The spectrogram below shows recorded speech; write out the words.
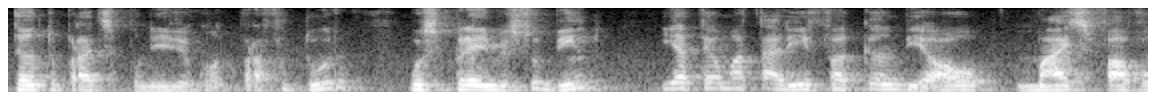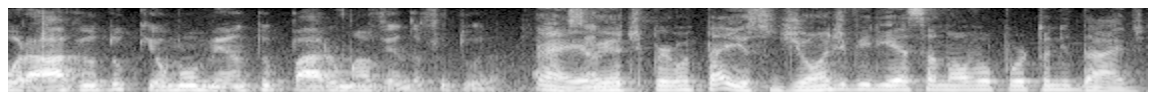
tanto para disponível quanto para futuro, os prêmios subindo e até uma tarifa cambial mais favorável do que o momento para uma venda futura. É, eu ia te perguntar isso, de onde viria essa nova oportunidade?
